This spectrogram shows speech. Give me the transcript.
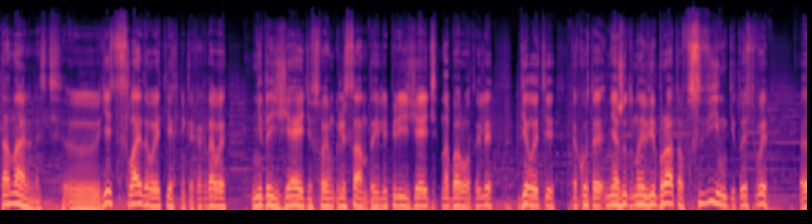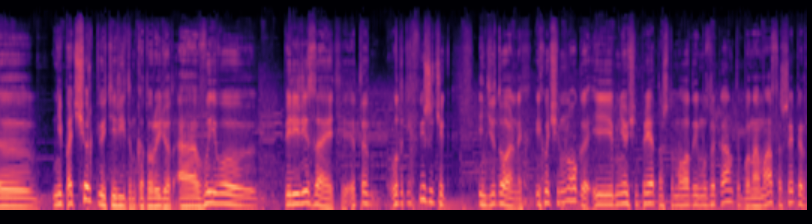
тональность. Э, Есть слайдовая техника, когда вы не доезжаете в своем глиссандо или переезжаете наоборот, или делаете какой-то неожиданное вибрато в свинге. То есть вы э, не подчеркиваете ритм, который идет, а вы его перерезаете. Это вот этих фишечек индивидуальных, их очень много, и мне очень приятно, что молодые музыканты, Бономаса, Шеперд,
